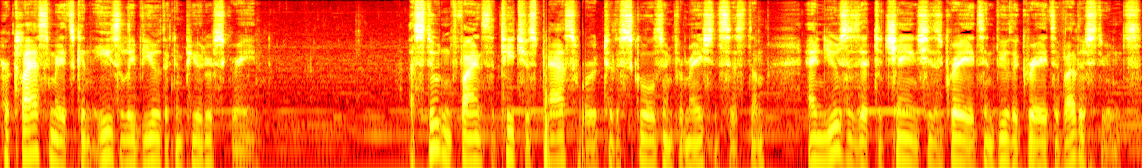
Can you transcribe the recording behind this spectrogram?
Her classmates can easily view the computer screen. A student finds the teacher's password to the school's information system and uses it to change his grades and view the grades of other students.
